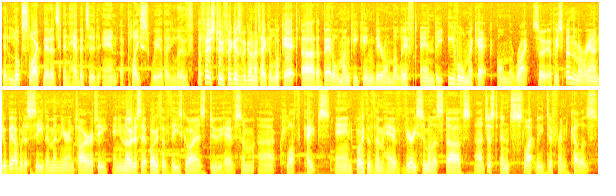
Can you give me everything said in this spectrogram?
it looks like that it's inhabited and a place where they live. The first two figures we're going to take a look at are the Battle Monkey King there on the left and the Evil macaque on the right. So if we spin them around, you'll be able to see them in their entirety. And you'll notice that both of these guys do have some uh, cloth capes. And both of them have very similar staffs, uh, just in slightly different colors.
